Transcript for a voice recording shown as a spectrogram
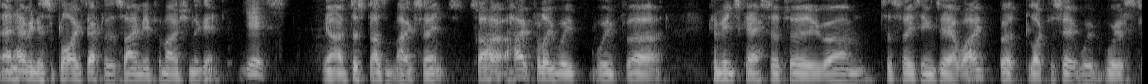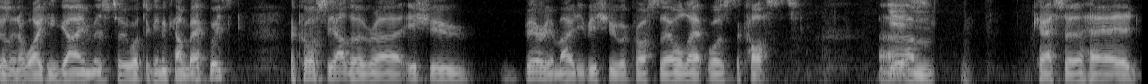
and having to supply exactly the same information again. Yes. You know, it just doesn't make sense. So ho- hopefully we've we've uh, convinced CASA to um, to see things our way. But like I said, we're, we're still in a waiting game as to what they're going to come back with. Of course, the other uh, issue, very emotive issue across all that was the costs. Yes. Um, CASA had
